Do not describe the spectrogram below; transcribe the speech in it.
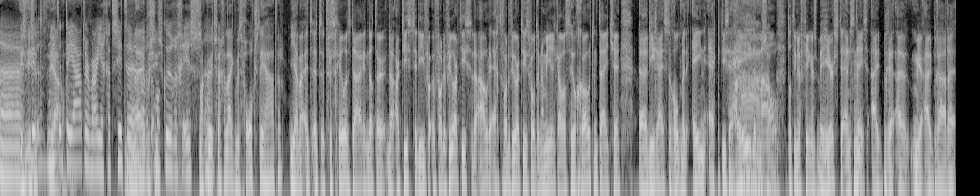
Eh, Is- het- niet ja. een theater waar je gaat zitten Nee, en waar het allemaal keurig is. Maar kun je Eh, het vergelijken met volkstheater? Ja, maar het, het, het verschil is daarin dat er de artiesten, die vaudeville-artiesten, de oude echte vaudeville-artiesten, bijvoorbeeld in Amerika was het heel groot een tijdje, eh, die reisden rond met één act die ze helemaal Ah, zo. tot in de vingers beheersten en steeds uitbre- eh, meer uitbraden,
